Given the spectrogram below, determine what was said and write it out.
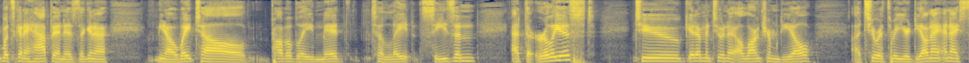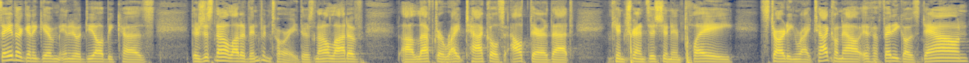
what's going to happen is they're going to, you know, wait till probably mid to late season at the earliest to get him into a long term deal, a two or three year deal. And I, and I say they're going to give him into a deal because there's just not a lot of inventory. There's not a lot of uh, left or right tackles out there that can transition and play starting right tackle. Now, if Ifedi goes down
